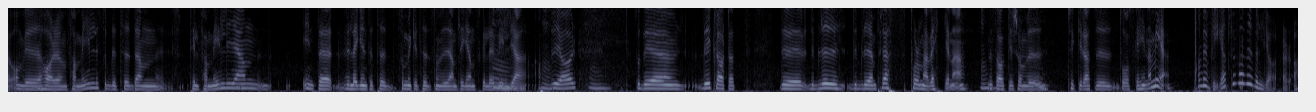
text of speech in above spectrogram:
Mm. om vi Mm. har en familj så blir tiden till familjen. Inte, vi lägger inte tid, så mycket tid som vi egentligen skulle Mm. vilja att Mm. vi gör. Mm. Så det, det är klart att det, det, blir, det blir en press på de här veckorna Mm. med saker som vi Mm. tycker att vi då ska hinna med. Ja, Men vet vi vad vi vill göra då?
